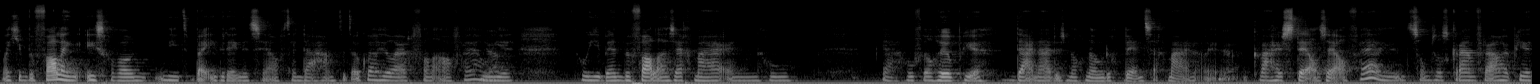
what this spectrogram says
Want je bevalling is gewoon niet bij iedereen hetzelfde. En daar hangt het ook wel heel erg van af. Hè? Hoe, Ja. je, hoe je bent bevallen, zeg maar. En hoe, ja, hoeveel hulp je daarna dus nog nodig bent, zeg maar. eh, Ja. Qua herstel zelf. Hè? Soms als kraamvrouw heb je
